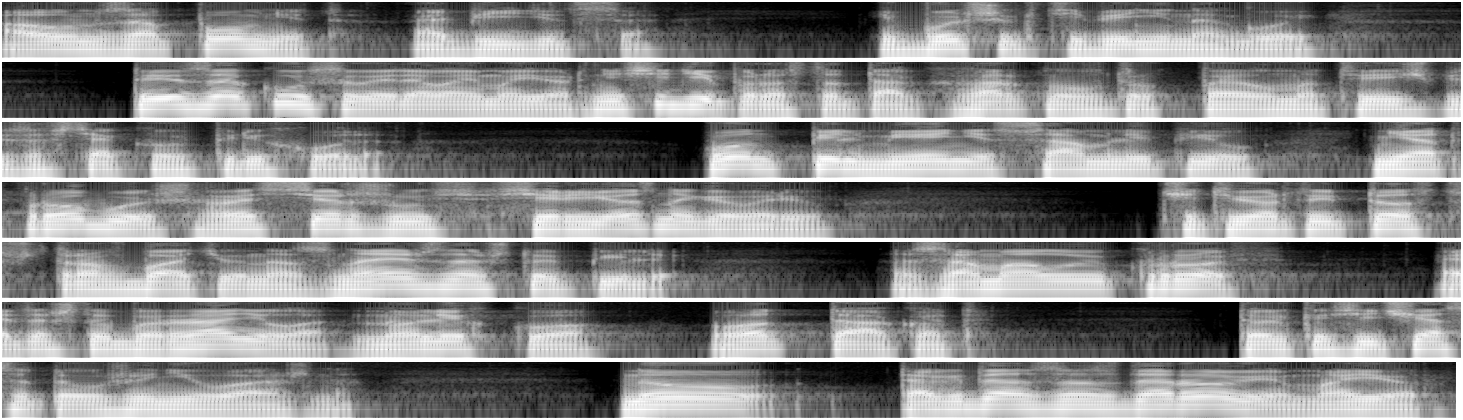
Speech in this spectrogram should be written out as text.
А он запомнит, обидится. И больше к тебе ни ногой. «Ты закусывай давай, майор, не сиди просто так», — гаркнул вдруг Павел Матвеевич безо всякого перехода. Он пельмени сам лепил. Не отпробуешь, рассержусь, серьезно говорю. Четвертый тост в штрафбате у нас знаешь, за что пили? За малую кровь. Это чтобы ранило, но легко. Вот так вот. Только сейчас это уже не важно. Ну, тогда за здоровье, майор.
